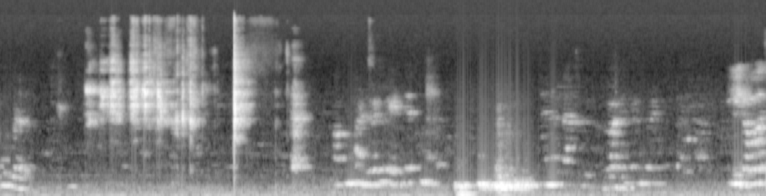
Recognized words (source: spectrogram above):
啊，你感觉那些什么？你看，你就是，你就是。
